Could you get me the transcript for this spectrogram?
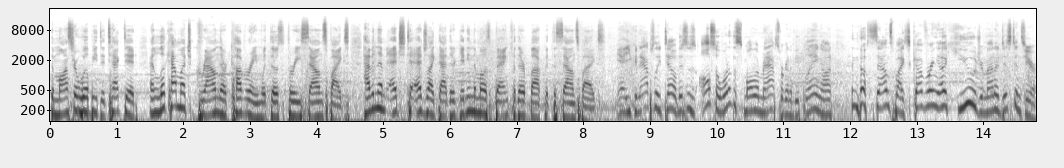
the monster will be detected. And look how much ground they're covering with those three sound spikes. Having them edge to edge like that, they're getting the most bang for their buck with the sound spikes. Yeah, you can absolutely tell this is also one of the smaller maps we're going to be playing on, and those sound spikes covering a huge amount of distance here.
